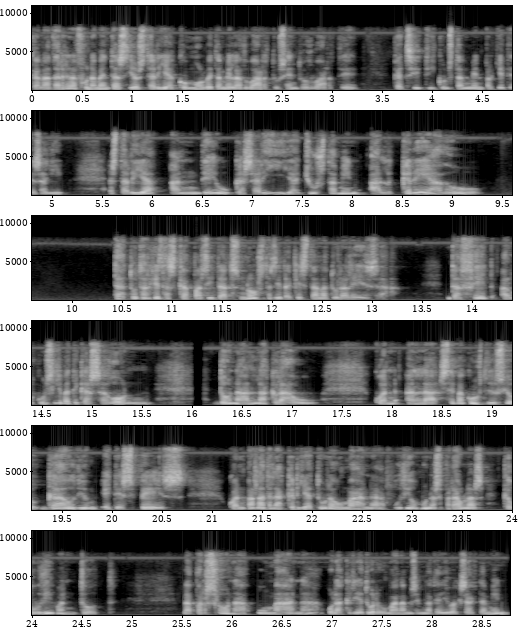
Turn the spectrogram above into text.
que la darrera fonamentació estaria, com molt bé també l'Eduard, ho sento Eduard, eh? que et citi constantment perquè t'he seguit, estaria en Déu, que seria justament el creador de totes aquestes capacitats nostres i d'aquesta naturalesa. De fet, el Concili Vaticà II dona la clau quan en la seva Constitució Gaudium et Spes, quan parla de la criatura humana, ho diu amb unes paraules que ho diuen tot la persona humana, o la criatura humana, em sembla que diu exactament,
